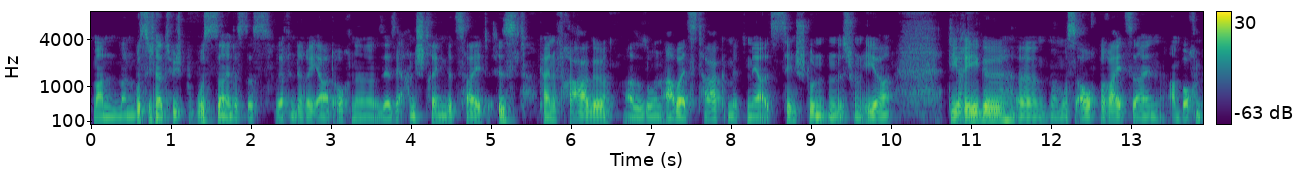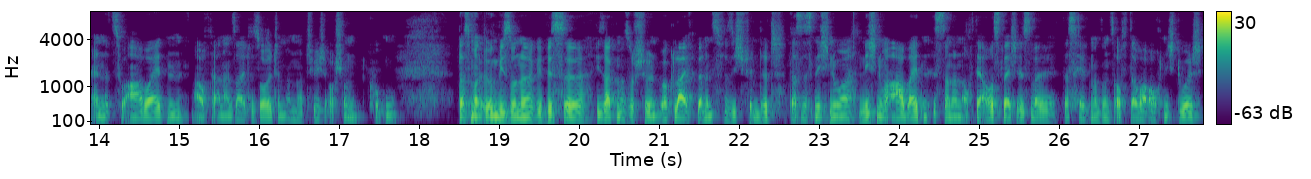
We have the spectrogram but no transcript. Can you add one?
man, man muss sich natürlich bewusst sein, dass das Referendariat auch eine sehr, sehr anstrengende Zeit ist. Keine Frage. Also so ein Arbeitstag mit mehr als zehn Stunden ist schon eher die Regel. Äh, man muss auch bereit sein, am Wochenende zu arbeiten. Auf der anderen Seite sollte man natürlich auch schon gucken, dass man irgendwie so eine gewisse, wie sagt man so schön, Work-Life-Balance für sich findet, dass es nicht nur, nicht nur Arbeiten ist, sondern auch der Ausgleich ist, weil das hält man sonst auf Dauer auch nicht durch.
